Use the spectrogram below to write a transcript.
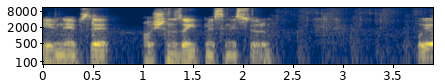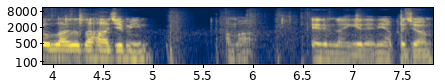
bir nebze hoşunuza gitmesini istiyorum. Bu yollarda daha acemiyim ama elimden geleni yapacağım.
